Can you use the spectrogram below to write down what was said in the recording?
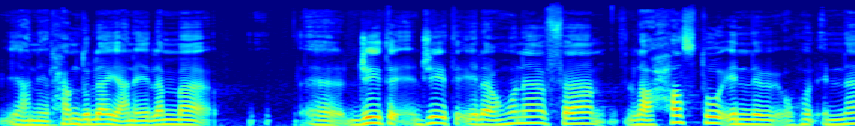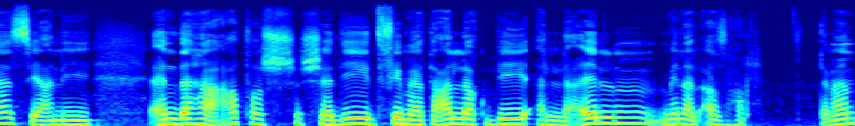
يعني الحمد لله يعني لما آه، جيت جيت إلى هنا فلاحظت إن الناس يعني عندها عطش شديد فيما يتعلق بالعلم من الأزهر. تمام؟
